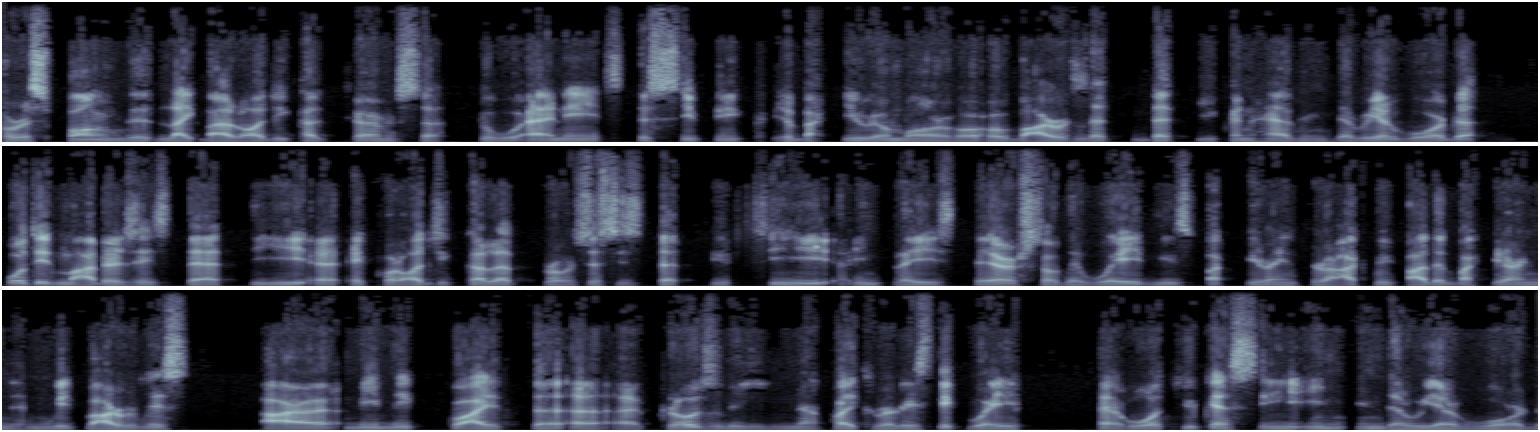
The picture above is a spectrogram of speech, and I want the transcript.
correspond with like biological terms uh, to any specific bacterium or, or, or virus that, that you can have in the real world, what it matters is that the uh, ecological processes that you see in place there, so the way these bacteria interact with other bacteria and with viruses, are mimicked quite uh, uh, closely in a quite realistic way uh, what you can see in, in the real world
